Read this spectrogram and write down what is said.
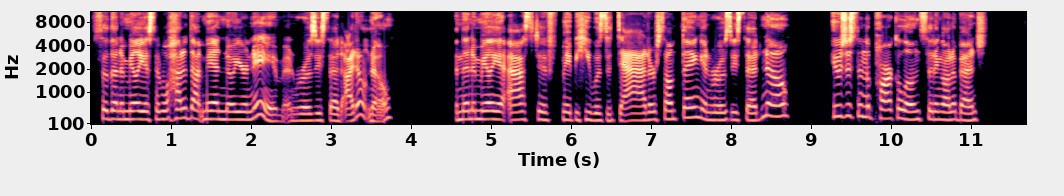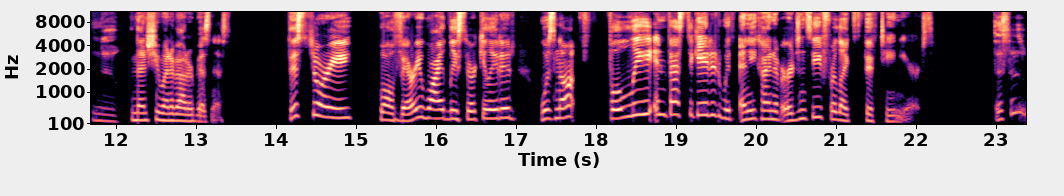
So then Amelia said, Well, how did that man know your name? And Rosie said, I don't know. And then Amelia asked if maybe he was a dad or something. And Rosie said, no, he was just in the park alone sitting on a bench. No. And then she went about her business. This story, while very widely circulated, was not fully investigated with any kind of urgency for like 15 years. This is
